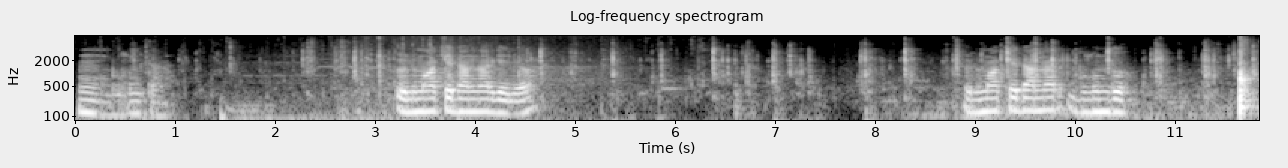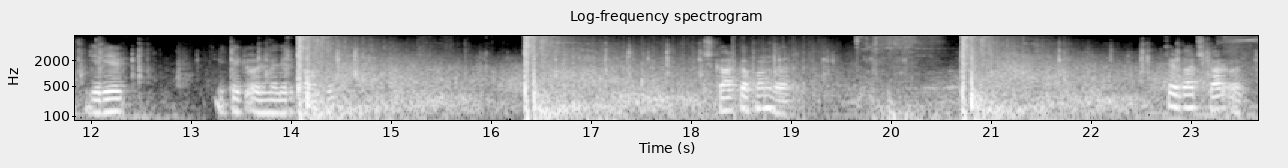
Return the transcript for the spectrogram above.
Hmm, buldum bir tane. Ölümü hak edenler geliyor. Ölümü hak edenler bulundu. Geriye bir tek ölmeleri kaldı. Çıkar kafanı da. Bir kere daha çıkar öl.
